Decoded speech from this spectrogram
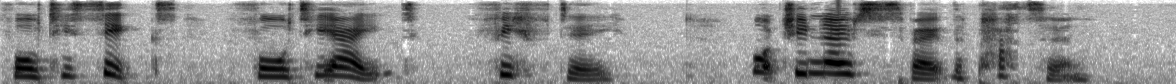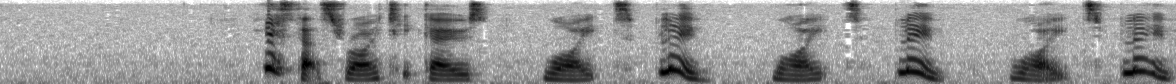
46, 48, 50. What do you notice about the pattern? That's right, it goes white, blue, white, blue, white, blue.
